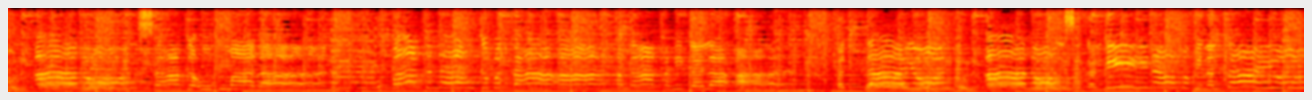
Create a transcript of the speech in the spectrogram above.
bulanon sa kaugmaran Upat ng kabataan, mga kahigalaan. Padayon, bulanon sa kalinaw, mabinantayon.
